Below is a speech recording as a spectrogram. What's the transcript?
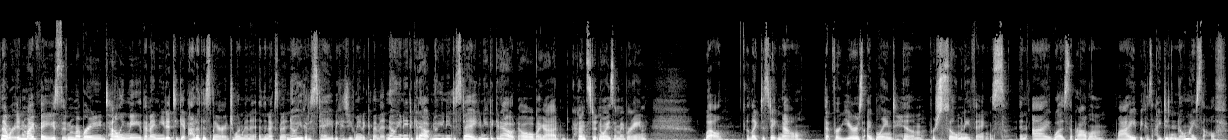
that were in my face, in my brain, telling me that I needed to get out of this marriage one minute, and the next minute, no, you got to stay because you've made a commitment. No, you need to get out. No, you need to stay. You need to get out. Oh my God, constant noise in my brain. Well, I'd like to state now that for years I blamed him for so many things, and I was the problem. Why? Because I didn't know myself.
